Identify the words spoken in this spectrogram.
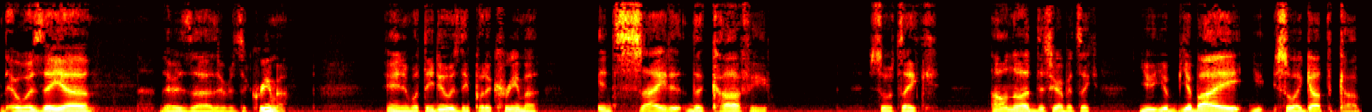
there was a uh, there's a, there was a creamer, and what they do is they put a creamer inside the coffee. So it's like I don't know how to describe it. It's like you you you buy. You, so I got the cup.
